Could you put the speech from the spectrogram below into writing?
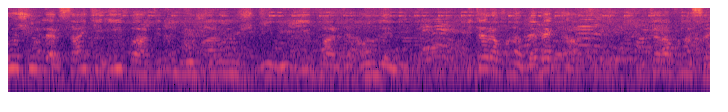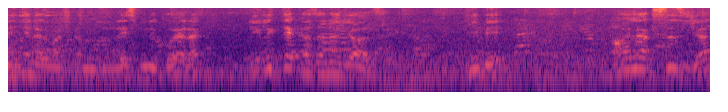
broşürler sanki İyi Parti'nin broşürüymüş gibi İyi Parti amblemiyle bir tarafına bebek tatili, bir tarafına Sayın Genel Başkanımızın resmini koyarak birlikte kazanacağız gibi ahlaksızca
